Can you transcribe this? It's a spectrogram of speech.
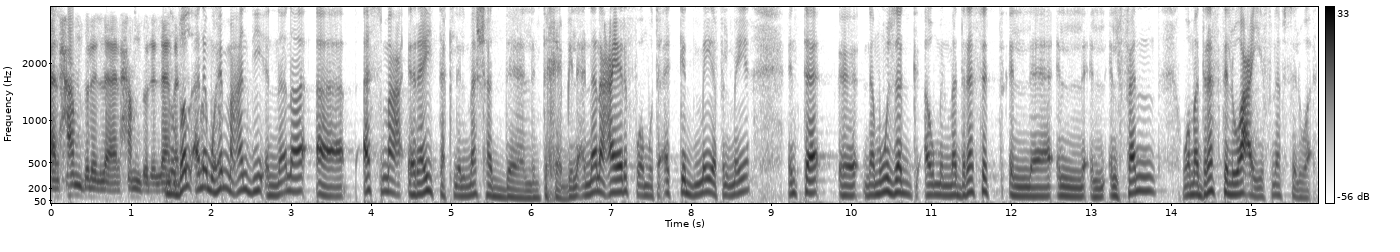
الحمد لله الحمد لله. نضال أنا مهم عندي إن أنا آه، أسمع قرايتك للمشهد الانتخابي لأن أنا عارف ومتأكد 100% أنت آه، نموذج أو من مدرسة ال- ال- ال- الفن ومدرسة الوعي في نفس الوقت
